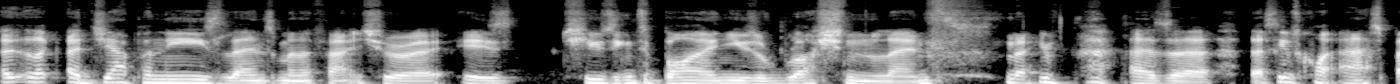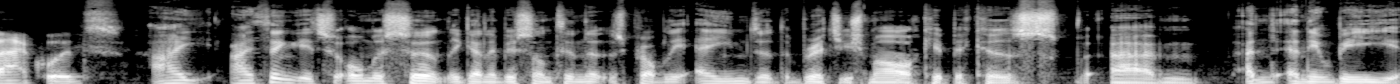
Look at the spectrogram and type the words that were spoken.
uh, like a Japanese lens manufacturer is choosing to buy and use a Russian lens name as a that seems quite ass backwards. I, I think it's almost certainly going to be something that was probably aimed at the British market because um, and and it would be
